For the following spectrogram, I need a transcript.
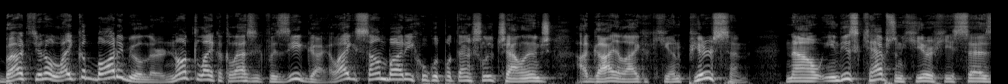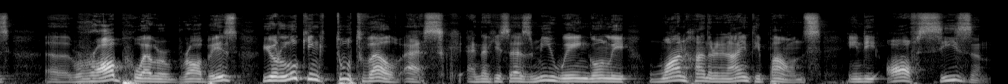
but you know like a bodybuilder, not like a classic physique guy, like somebody who could potentially challenge a guy like Keon Pearson. Now, in this caption here, he says, uh, Rob, whoever Rob is, you're looking 212-esque. And then he says, me weighing only 190 pounds in the off-season.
